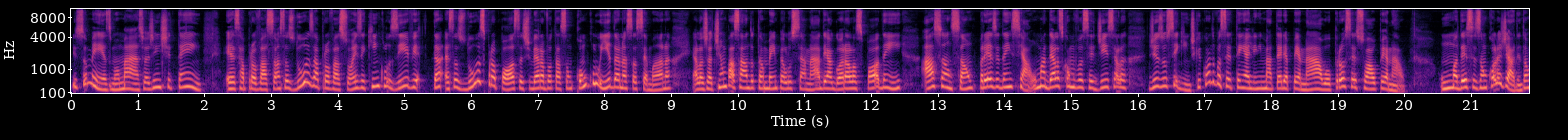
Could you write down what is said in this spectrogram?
Isso mesmo, Márcio. A gente tem essa aprovação, essas duas aprovações, e que, inclusive, essas duas propostas tiveram a votação concluída nessa semana. Elas já tinham passado também pelo Senado e agora elas podem ir à sanção presidencial. Uma delas, como você disse, ela diz o seguinte: que quando você tem ali em matéria penal ou processual penal, uma decisão colegiada. Então,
